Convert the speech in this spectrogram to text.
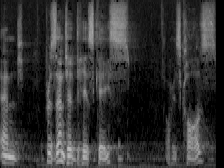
and presented his case or his cause,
